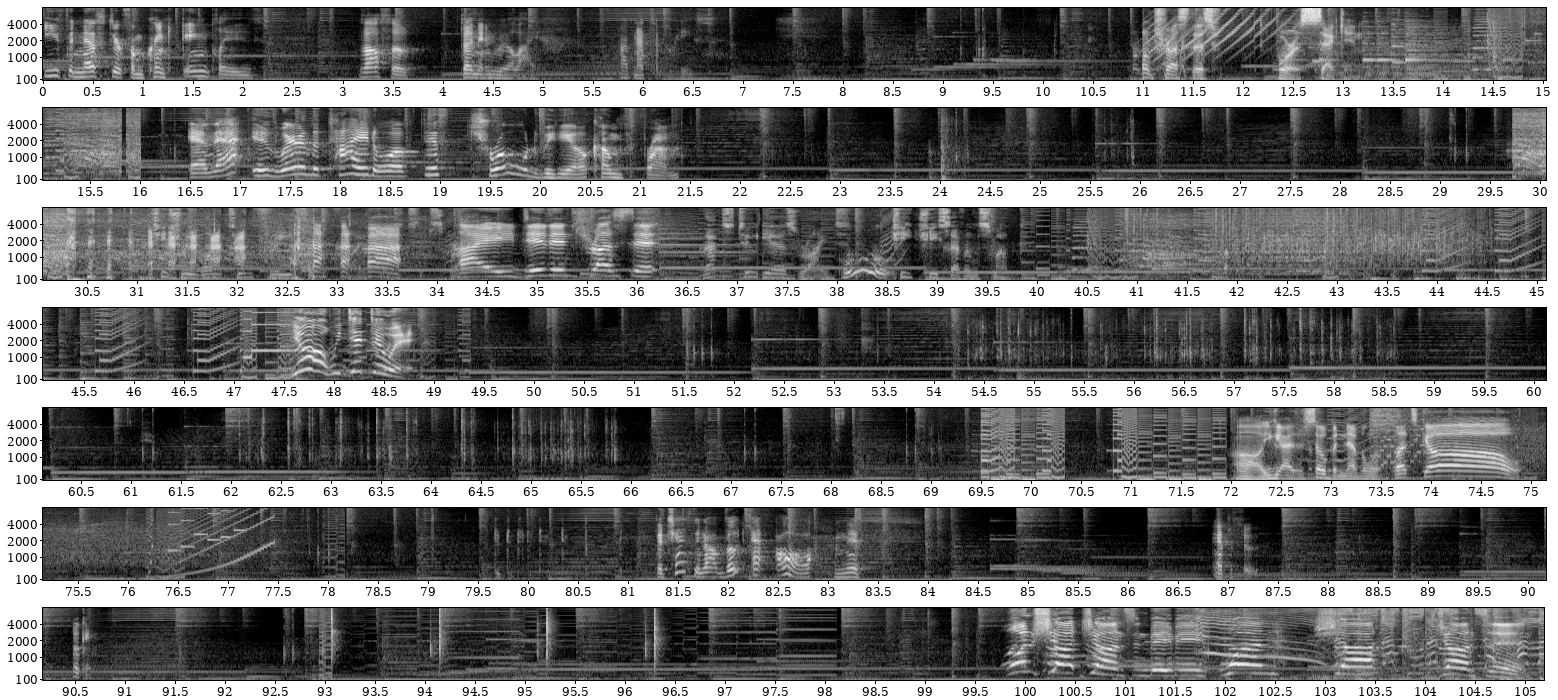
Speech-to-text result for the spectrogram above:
Ethan Nestor from Crank Gameplays has also done in real life. Nights at Freddy's. I don't trust this for a second. And that is where the title of this trolled video comes from. Chi12345 subscribe. I didn't trust it. That's two years, right? Ooh. Chi Chi 7 smug. Yo, we did do it. Oh, you guys are so benevolent. Let's go. The chat did not vote at all in this episode. Okay. Shot Johnson, baby. One shot Johnson.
